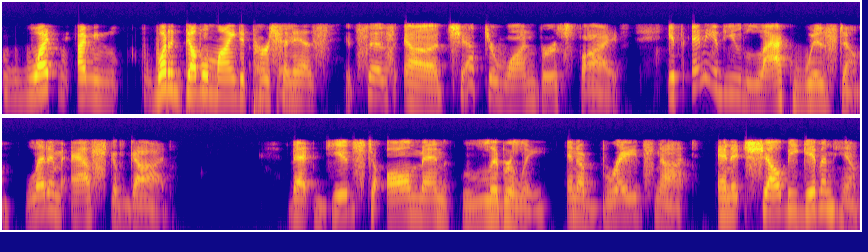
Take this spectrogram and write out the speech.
what I mean what a double-minded person Okay. is. It says, uh, chapter 1, verse 5. If any of you lack wisdom, let him ask of God, that gives to all men liberally, and upbraids not, and it shall be given him.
